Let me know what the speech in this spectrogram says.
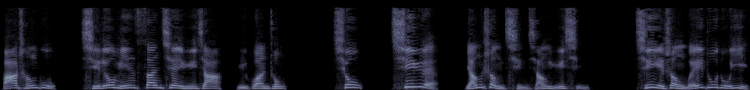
拔城固，起流民三千余家于关中。秋七月，杨胜请降于秦。秦以胜为都督义、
